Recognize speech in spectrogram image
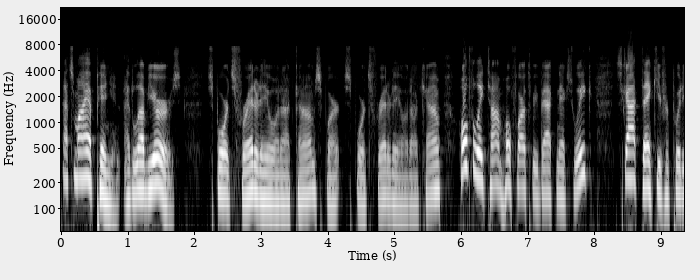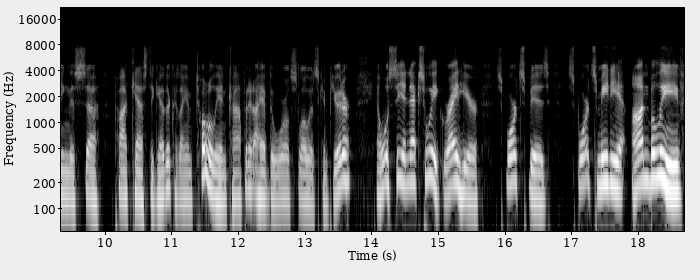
That's my opinion. I'd love yours. SportsFred at AOL.com, SportsFred at AOL.com. Hopefully, Tom Hoffarth will be back next week. Scott, thank you for putting this uh, podcast together because I am totally incompetent. I have the world's slowest computer. And we'll see you next week right here, Sports Biz, Sports Media on Bleav.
